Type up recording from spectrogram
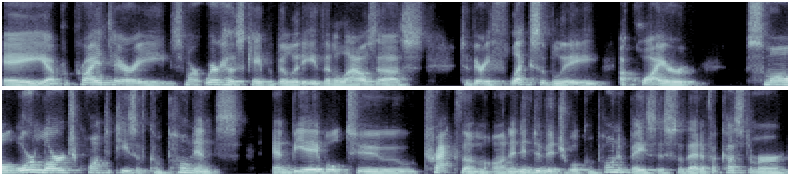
a, a proprietary smart warehouse capability that allows us to very flexibly acquire small or large quantities of components and be able to track them on an individual component basis so that if a customer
